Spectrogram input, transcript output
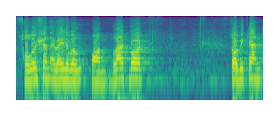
solution available on Blackboard. So we can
